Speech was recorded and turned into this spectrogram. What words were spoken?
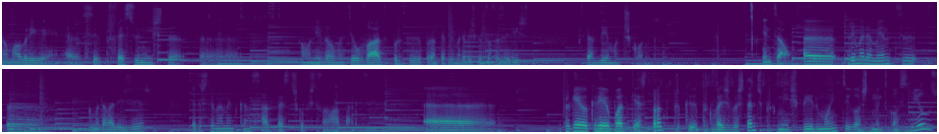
não me obriguem a ser perfeccionista uh, a um nível muito elevado, porque pronto, é a primeira vez que eu estou a fazer isto, portanto dê-me um desconto. Então, uh, primeiramente, como eu estava a dizer, eu estou extremamente cansado, peço desculpa, isto foi uma parte. Uh, porque eu criei o podcast? Pronto, porque, porque vejo bastantes, porque me inspiro muito e gosto muito de consumi-los,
